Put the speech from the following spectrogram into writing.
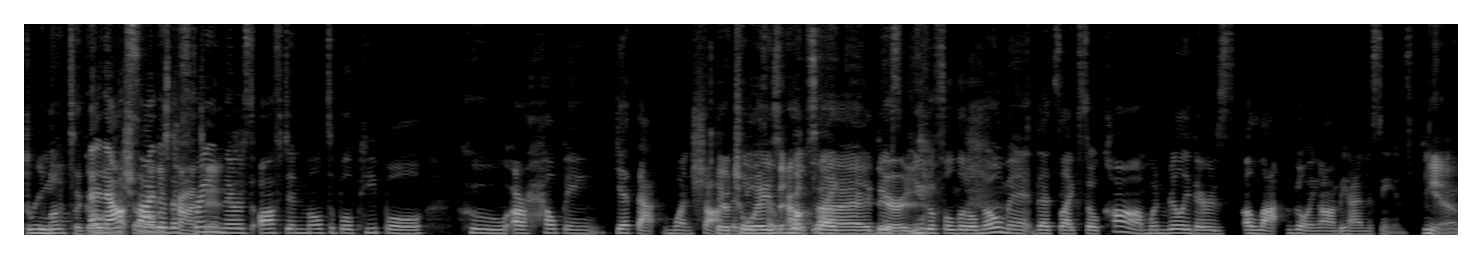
three months ago. And, and outside of the content. frame, there's often multiple people who are helping get that one shot. Their toys outside. Like this beautiful little moment that's like so calm when really there's a lot going on behind the scenes. Yeah,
